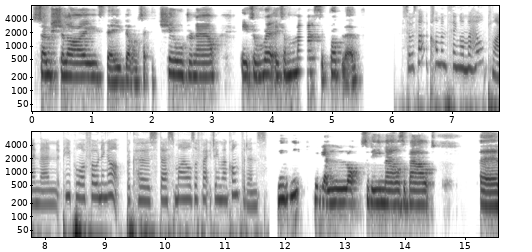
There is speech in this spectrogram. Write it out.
socialize, they don't want to take the children out. It's a re- it's a massive problem. So is that a common thing on the helpline then? People are phoning up because their smile's affecting their confidence. Mm-hmm. We get lots of emails about uh,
